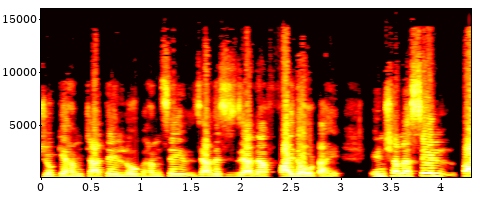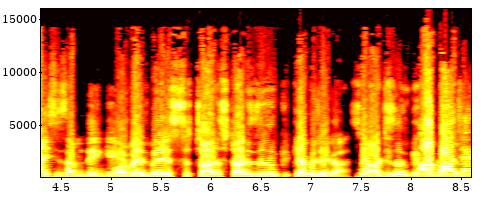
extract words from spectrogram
जो कि हम चाहते हैं लोग हमसे ज़्यादा से ज़्यादा फ़ायदा उठाए। इनशाला सेल प्राइसेस हम देंगे। और भाई स्टार्ट स्टार्ट सीज़न क्या मिलेगा? स्टार्ट सीज़न क्या आप आ जाए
